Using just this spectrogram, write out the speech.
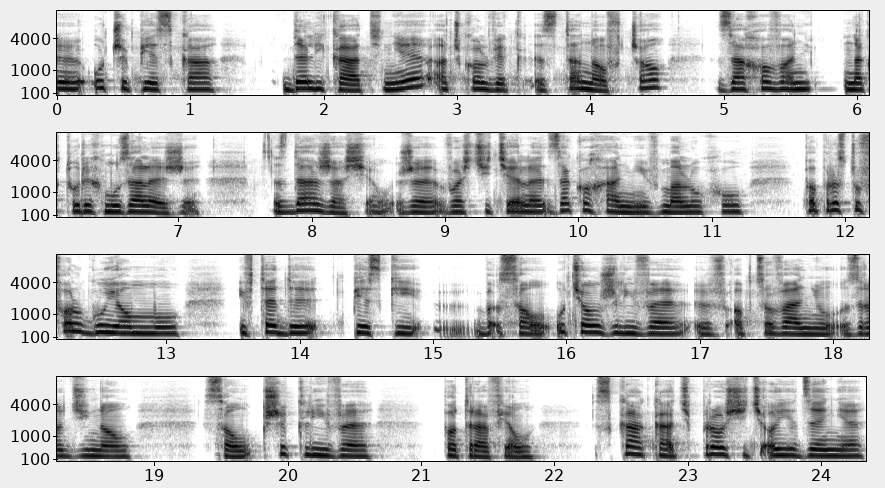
y, uczy pieska delikatnie, aczkolwiek stanowczo, zachowań, na których mu zależy. Zdarza się, że właściciele zakochani w maluchu po prostu folgują mu i wtedy pieski y, są uciążliwe w obcowaniu z rodziną, są krzykliwe, potrafią skakać, prosić o jedzenie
